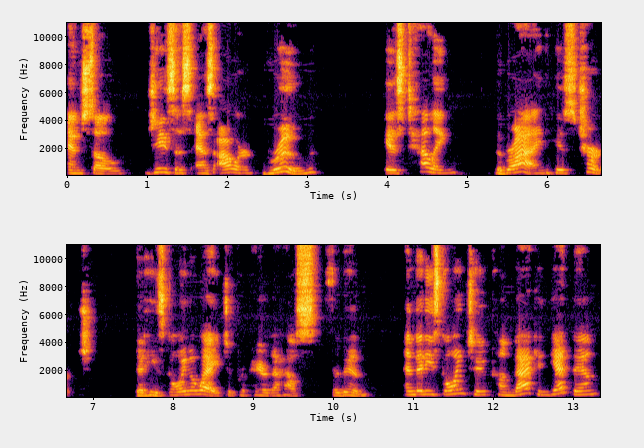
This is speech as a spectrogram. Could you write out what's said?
And so Jesus, as our groom, is telling the bride, his church, that he's going away to prepare the house for them and that he's going to come back and get them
